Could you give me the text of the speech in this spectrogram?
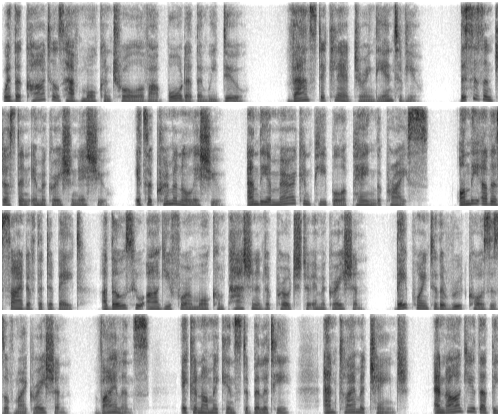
where the cartels have more control of our border than we do, Vance declared during the interview. This isn't just an immigration issue. It's a criminal issue, and the American people are paying the price. On the other side of the debate are those who argue for a more compassionate approach to immigration. They point to the root causes of migration, violence, economic instability, and climate change, and argue that the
